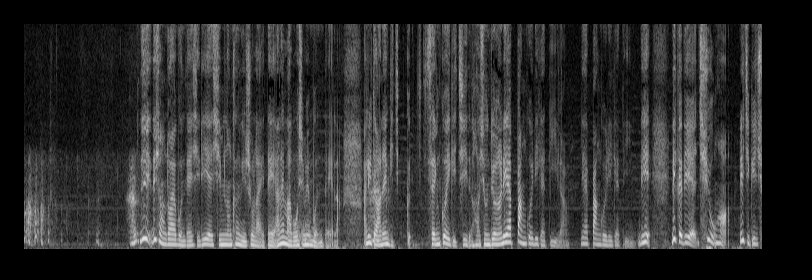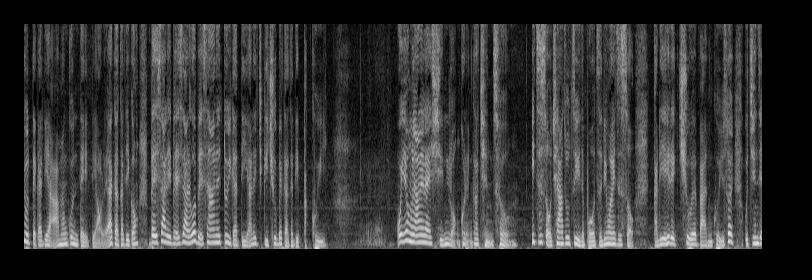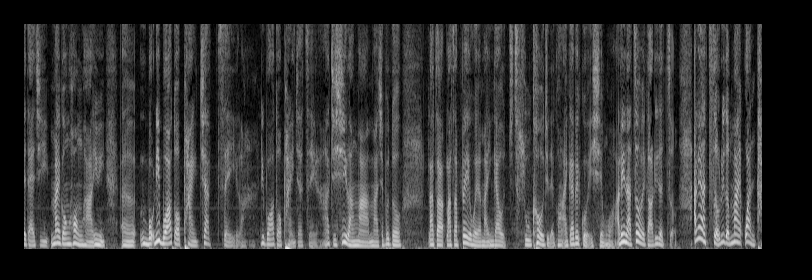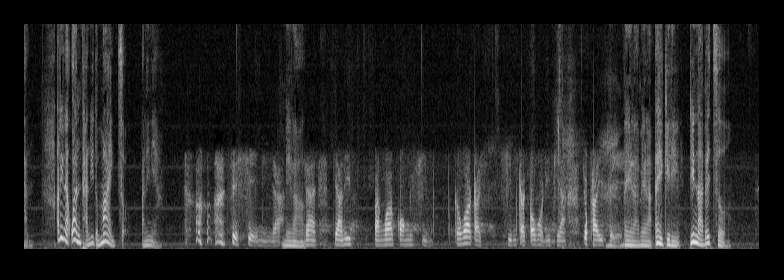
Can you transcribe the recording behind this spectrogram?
你你上大的问题是你的心拢肯定出来的，安尼嘛无什么问题啦。啊，你都安尼日先过日子的哈，上重要你要放过你家己啦。你还放过你家己，你你家己的手吼，你一只手得家己阿毛棍得掉咧，啊，甲家己讲，别杀你，别杀你，我别杀你对家己，啊，你一只手要甲家己拔开。我用安尼来形容，可能较清楚。一只手掐住自己的脖子，另外一只手把你迄个手要扳开，所以有真济代志，莫讲放下，因为呃，无你无法度排遮济啦。你无法度排遮济啦，啊！一世人嘛嘛差不多六十六十八岁嘛，应该有思考一下讲，应该要过生活。啊，你若做会到，你就做；啊，你若做，你就卖万谈；啊，你若万谈，你就卖做。安尼尔。谢谢你呀。没啦。叫叫你帮我讲心，跟我甲心甲讲互你听，足歹势。袂啦袂啦，哎，记你，你若要做，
